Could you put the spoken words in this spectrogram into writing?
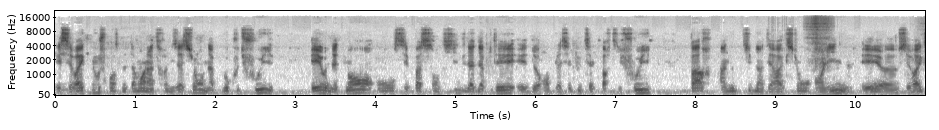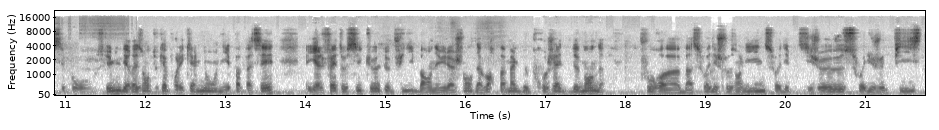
Et c'est vrai que nous, je pense notamment à l'intronisation, on a beaucoup de fouilles et honnêtement, on s'est pas senti de l'adapter et de remplacer toute cette partie fouille par un autre type d'interaction en ligne. Et euh, c'est vrai que c'est pour, c'est une des raisons en tout cas pour lesquelles nous on n'y est pas passé. Et il y a le fait aussi que depuis, bah, on a eu la chance d'avoir pas mal de projets de demande pour euh, bah, soit des choses en ligne, soit des petits jeux, soit du jeu de piste,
